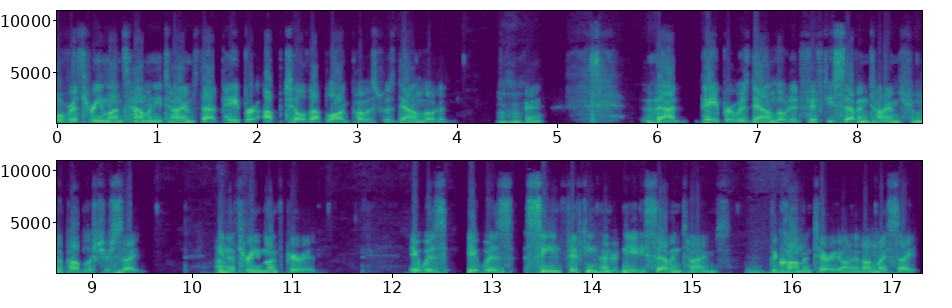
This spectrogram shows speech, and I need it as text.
over three months, how many times that paper up till that blog post was downloaded. Mhm. Okay. That paper was downloaded 57 times from the publisher's site in a three month period. It was it was seen 1587 times the Mhm. commentary on it on my site.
